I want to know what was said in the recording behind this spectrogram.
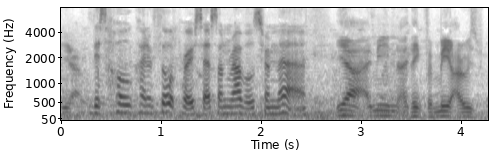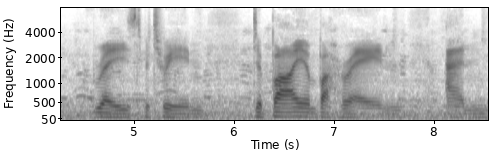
Yeah. this whole kind of thought process unravels from there. Yeah, I mean, I think for me, I was raised between Dubai and Bahrain, and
